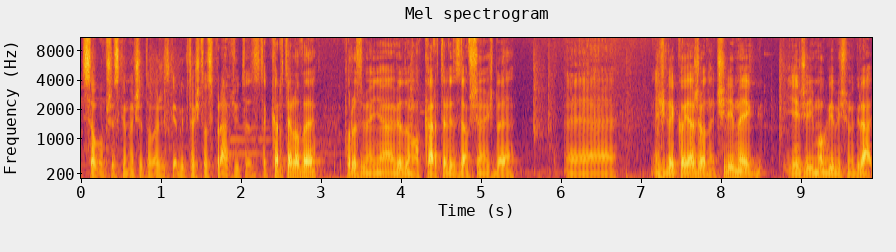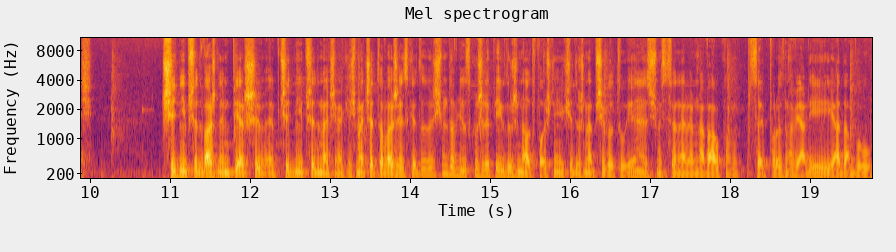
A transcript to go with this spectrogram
sobą wszystkie mecze towarzyskie, aby ktoś to sprawdził. To jest tak kartelowe porozumienia. Wiadomo, kartel jest zawsze źle, e, źle kojarzony. Czyli my, jeżeli moglibyśmy grać trzy dni przed ważnym pierwszym, e, trzy dni przed meczem, jakieś mecze towarzyskie, to doszliśmy do wniosku, że lepiej niech drużyna odpocznie, niech się drużyna przygotuje. Jesteśmy z trenerem Nawałką sobie porozmawiali i Adam był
